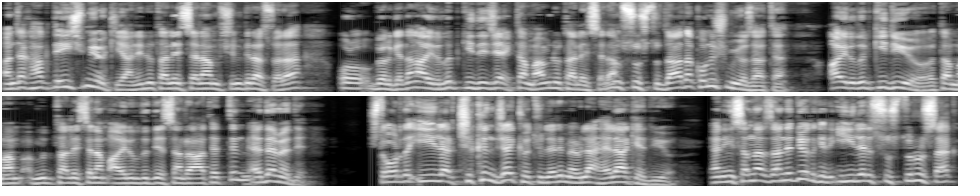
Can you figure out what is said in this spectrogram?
Ancak hak değişmiyor ki yani Lut Aleyhisselam şimdi biraz sonra o bölgeden ayrılıp gidecek. Tamam Lut Aleyhisselam sustu. Daha da konuşmuyor zaten. Ayrılıp gidiyor. Tamam Lut Aleyhisselam ayrıldı diye sen rahat ettin mi? Edemedi. İşte orada iyiler çıkınca kötüleri Mevla helak ediyor. Yani insanlar zannediyordu ki iyileri susturursak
